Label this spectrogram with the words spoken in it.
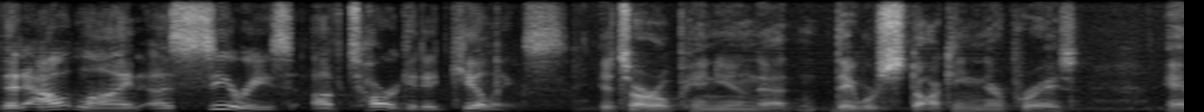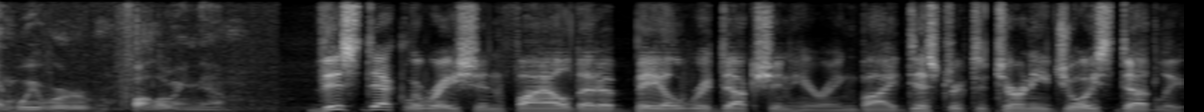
that outline a series of targeted killings. It's our opinion that they were stalking their prey, and we were following them. This declaration, filed at a bail reduction hearing by District Attorney Joyce Dudley,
